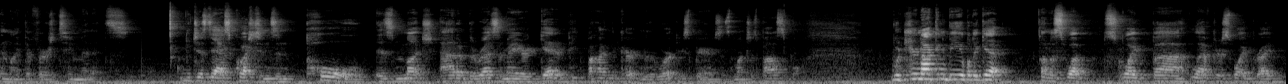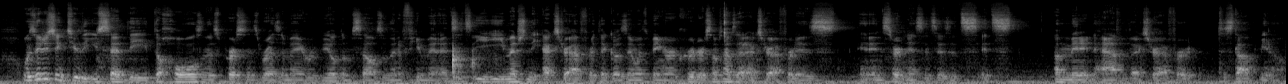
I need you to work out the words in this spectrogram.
in like the first two minutes you just ask questions and pull as much out of the resume or get a peek behind the curtain of the work experience as much as possible which you're not going to be able to get on a swipe swipe uh, left or swipe right Well, it's interesting too that you said the the holes in this person's resume revealed themselves within a few minutes. It's, you, you mentioned the extra effort that goes in with being a recruiter. Sometimes that extra effort is, in, in certain instances, it's it's a minute and a half of extra effort to stop you know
